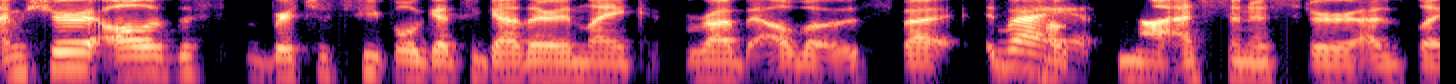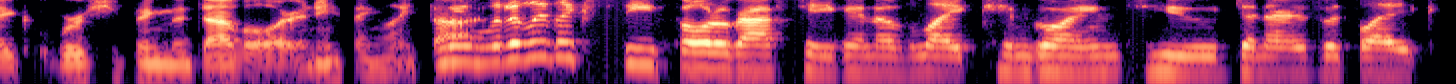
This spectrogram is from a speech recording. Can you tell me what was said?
I'm sure all of the richest people get together and like rub elbows, but it's Right. not as sinister as like worshiping the devil or anything like that. We literally like see photographs taken of like him going to dinners with like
